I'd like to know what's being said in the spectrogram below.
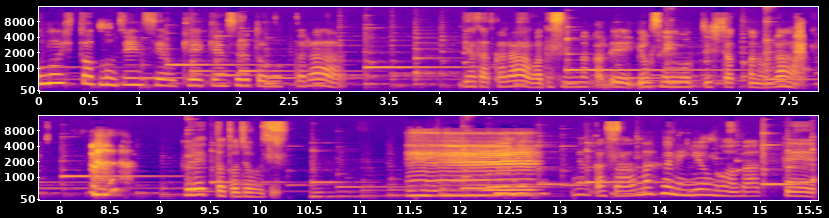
その人の人生を経験すると思ったら嫌だから私の中で予選落ちしちゃったのが フレットとジョージ。えー。なんかさあんな風にユーモアがあって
